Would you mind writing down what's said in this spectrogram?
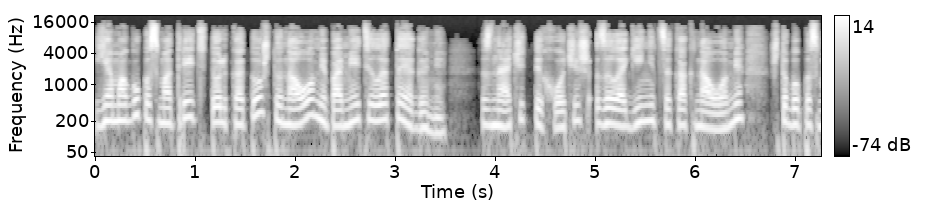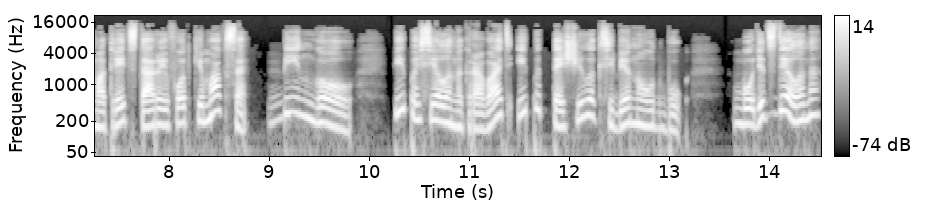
Я могу посмотреть только то, что Наоми пометила тегами — Значит, ты хочешь залогиниться как Наоми, чтобы посмотреть старые фотки Макса? Бинго! Пипа села на кровать и подтащила к себе ноутбук. «Будет сделано!»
